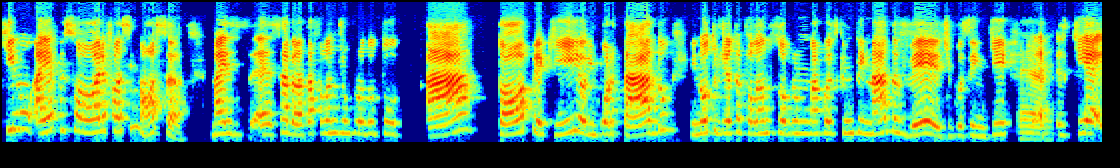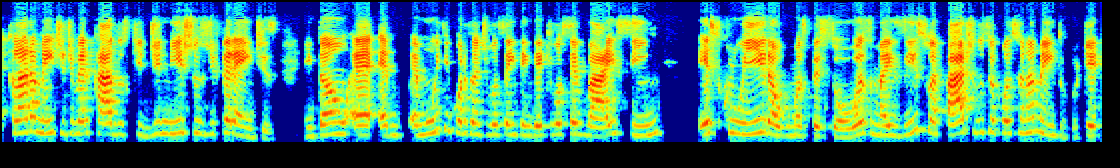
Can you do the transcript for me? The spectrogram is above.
que não. Aí a pessoa olha e fala assim, nossa, mas é, sabe, ela tá falando de um produto A top aqui, importado, e no outro dia tá falando sobre uma coisa que não tem nada a ver, tipo assim, que é, é que é claramente de mercados, que de nichos diferentes. Então, é, é, é muito importante você entender que você vai sim excluir algumas pessoas, mas isso é parte do seu posicionamento, porque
